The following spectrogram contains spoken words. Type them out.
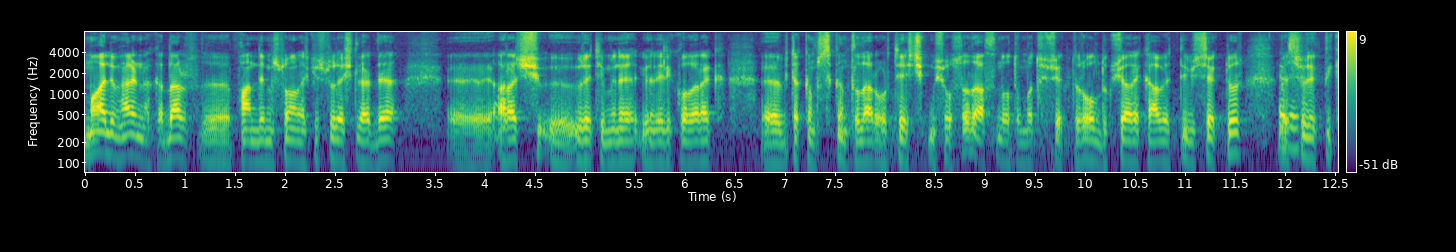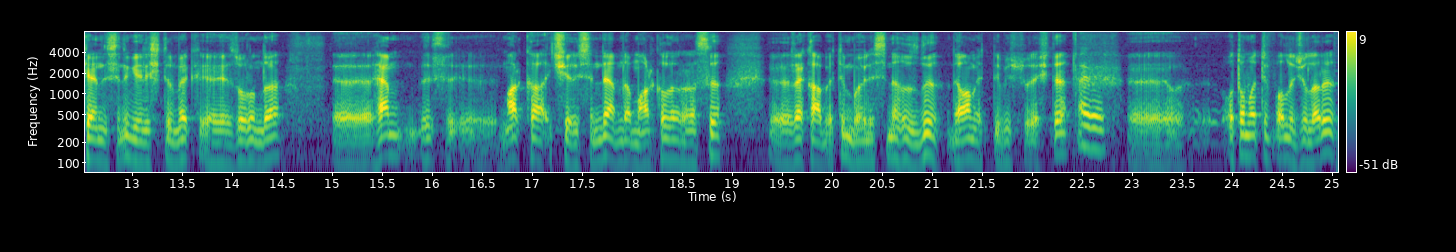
Malum her ne kadar e, pandemi sonraki süreçlerde e, araç e, üretimine yönelik olarak e, bir takım sıkıntılar ortaya çıkmış olsa da aslında otomotiv sektörü oldukça rekabetli bir sektör ve Evet. sürekli kendisini geliştirmek e, zorunda. E, Hem e, marka içerisinde hem de markalar arası e, rekabetin böylesine hızlı devam ettiği bir süreçte Evet. Otomotiv alıcıları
